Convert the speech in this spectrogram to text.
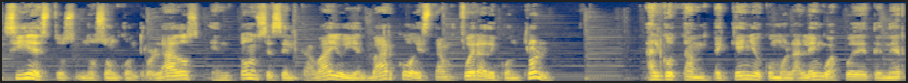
Si estos no son controlados, entonces el caballo y el barco están fuera de control. Algo tan pequeño como la lengua puede tener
